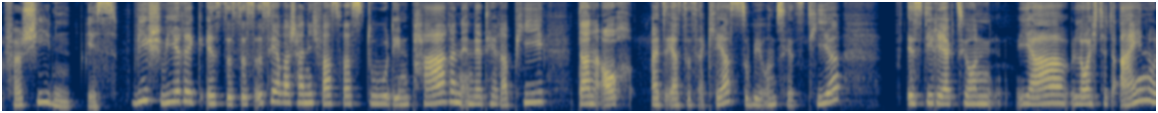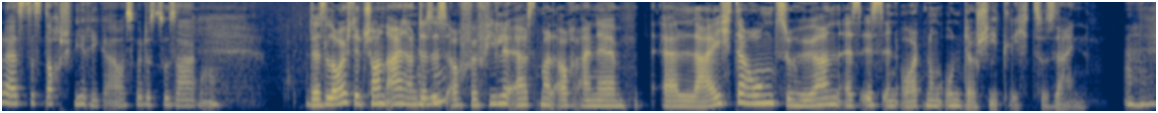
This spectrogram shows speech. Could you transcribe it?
verschieden ist. Wie schwierig ist es? Das ist ja wahrscheinlich was, was du den Paaren in der Therapie dann auch als erstes erklärst, so wie uns jetzt hier. Ist die Reaktion, ja, leuchtet ein oder ist es doch schwieriger? Was würdest du sagen? Das leuchtet schon ein und das mhm. ist auch für viele erstmal auch eine Erleichterung zu hören, es ist in Ordnung, unterschiedlich zu sein. Mhm.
